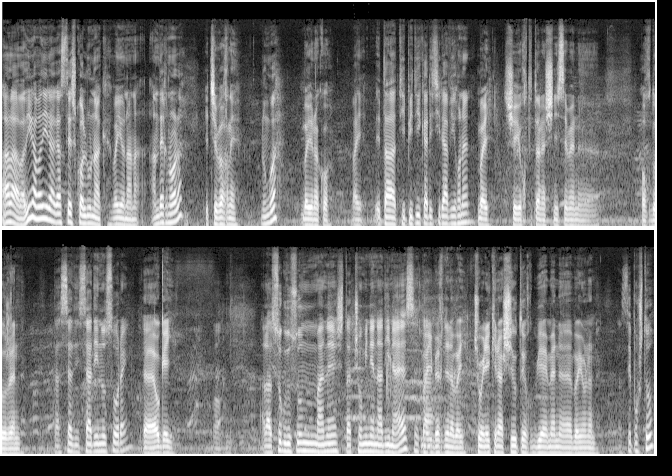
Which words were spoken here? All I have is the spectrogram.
Hala, badira, badira gazte eskualdunak, bai honan. Ander nola? Etxe barne. Nungoa? Bai honako. Bai, eta tipitik ari zira abironen? Bai, sei urtetan hasi nizemen hor uh, dozen. Eta zer adin duzu orain? Uh, ogei. Bon. Hala, zuk duzun manes eta txominen adina ez? Eta... Bai, berdina bai. Txominekin hasi dute rugbia hemen uh, bai honan. Ze postu?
